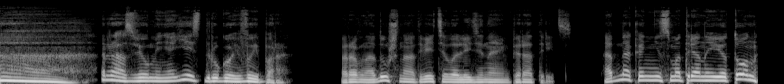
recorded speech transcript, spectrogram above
«А, разве у меня есть другой выбор?» Равнодушно ответила ледяная императрица. Однако, несмотря на ее тон,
